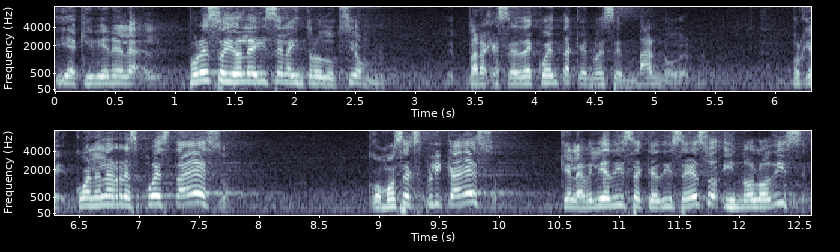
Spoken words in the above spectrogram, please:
Y aquí viene la... Por eso yo le hice la introducción, para que se dé cuenta que no es en vano, ¿verdad? Porque ¿cuál es la respuesta a eso? ¿Cómo se explica eso? Que la Biblia dice que dice eso y no lo dice.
